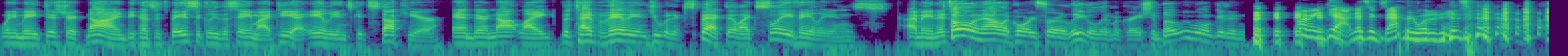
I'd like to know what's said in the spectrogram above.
when he made District 9 because it's basically the same idea. Aliens get stuck here and they're not like the type of aliens you would expect. They're like slave aliens. I mean, it's all an allegory for illegal immigration, but we won't get in. I mean, yeah, that's exactly what it is.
